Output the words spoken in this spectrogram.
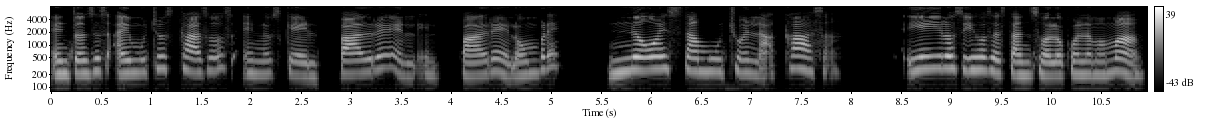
Entonces hay muchos casos en los que el padre, el, padre, el hombre, no está mucho en la casa y los hijos están solo con la mamá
